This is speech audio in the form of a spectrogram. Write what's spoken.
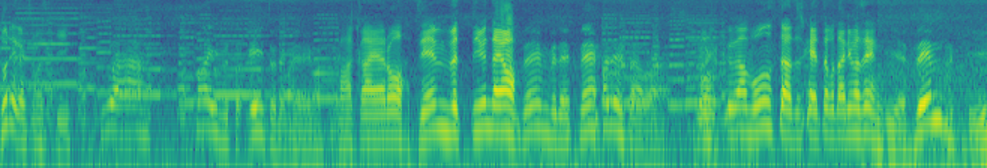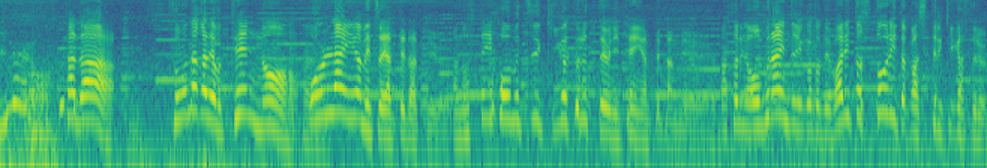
どれが一番好き？うわー5と8で迷いますね。バカ野郎全部って言うんだよ。全部ですね。ハゼさんは僕はモンスターとしかやったことありません。いや全部って言いなよ。ただ、その中でも10のオンラインはめっちゃやってたっていう、あのステイホーム中気が狂ったように10やってたんで、まあ、それがオフラインということで割とストーリーとかは知ってる気がする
